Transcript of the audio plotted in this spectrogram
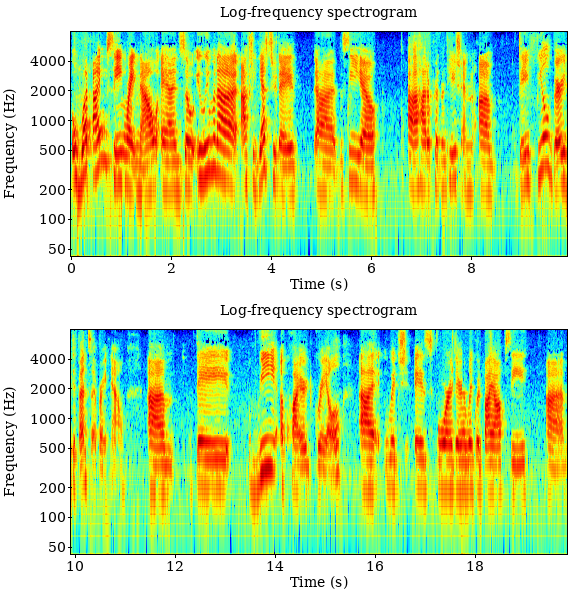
what I'm seeing right now, and so Illumina actually yesterday, uh, the CEO uh, had a presentation um, they feel very defensive right now. Um, they reacquired Grail, uh, which is for their liquid biopsy um,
